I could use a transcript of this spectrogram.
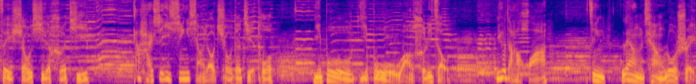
最熟悉的河堤，他还是一心想要求得解脱，一步一步往河里走，一个打滑，竟踉跄落水。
